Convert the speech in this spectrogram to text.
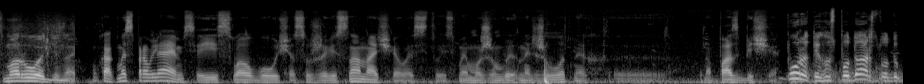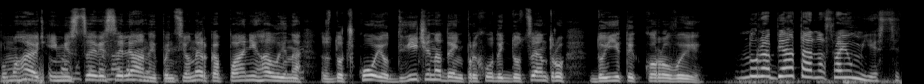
смородина. Ну как, мы справляемся, и слава богу, сейчас уже весна началась, то есть мы можем выгнать животных э, на пастбище. Порати господарство допомагають і місцеві селяни. Пенсіонерка пані Галина з дочкою двічі на день приходить до центру доїти корови. Ну, ребята на своєму місці.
